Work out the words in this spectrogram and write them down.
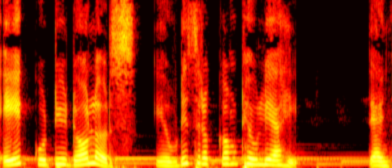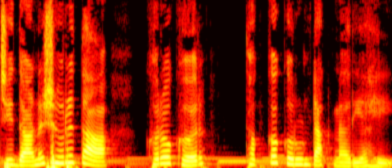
एक कोटी डॉलर्स एवढीच रक्कम ठेवली आहे. त्यांची दानशूरता खरोखर थक्क करून टाकणारी आहे.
